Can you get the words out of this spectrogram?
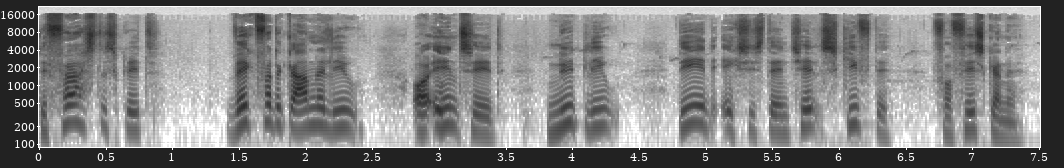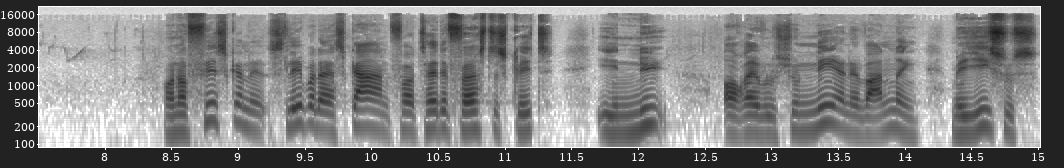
Det første skridt, væk fra det gamle liv og ind til et nyt liv, det er et eksistentielt skifte for fiskerne. Og når fiskerne slipper deres garn for at tage det første skridt i en ny og revolutionerende vandring med Jesus,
